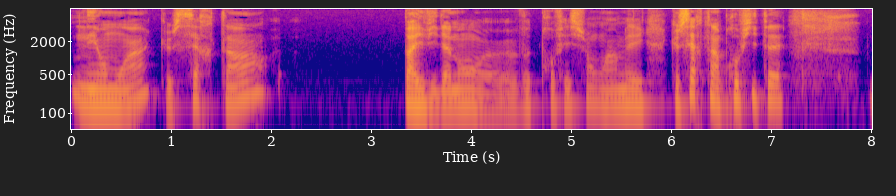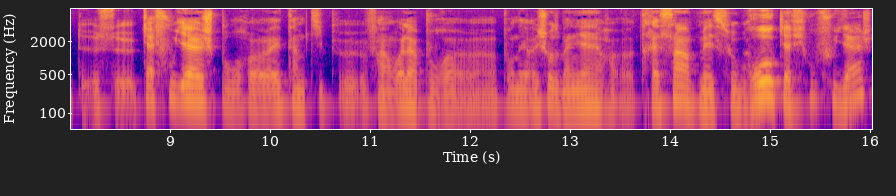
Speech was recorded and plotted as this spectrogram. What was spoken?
néanmoins, que certains, pas évidemment euh, votre profession, hein, mais que certains profitaient de ce cafouillage pour euh, être un petit peu, enfin voilà, pour, euh, pour dire les choses de manière très simple, mais ce gros cafouillage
